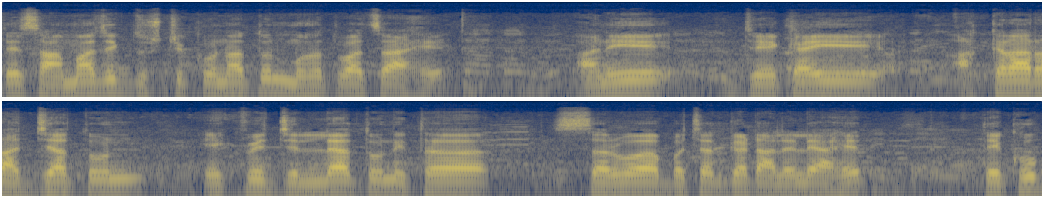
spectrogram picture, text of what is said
ते सामाजिक दृष्टिकोनातून महत्त्वाचं आहे. आणि जे काही अकरा राज्यातून एकवीस जिल्ह्यातून इथं सर्व बचत गट आलेले आहेत ते खूप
